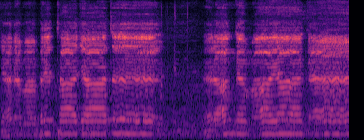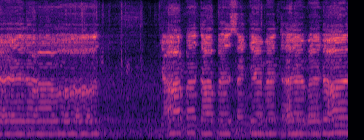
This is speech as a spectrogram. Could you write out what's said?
ਜਨਮ ਬ੍ਰਿਥਾ ਜਾਤ, ਰੰਗ ਮਾਇਆ ਕੈ ਰਹਾਉ। ਜਾਪ ਤਪ ਸੰਜਮ ਧਰਮ ਨਾ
